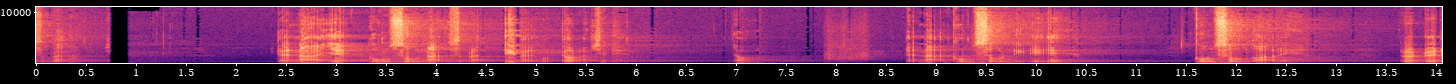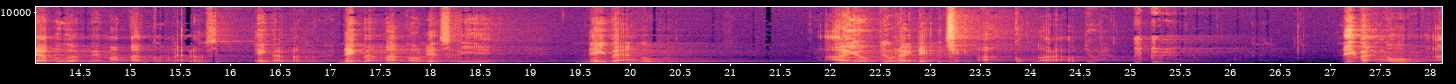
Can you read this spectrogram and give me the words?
ဆိုတာတဏှာရဲ့ကုံဆုံးတာဆိုတာနိဗ္ဗာန်ကိုပြောတာဖြစ်တယ်နော်တဏှာကုံဆုံးနေတယ် ကုံဆုံးသွားတယ်အဲ့တော့တွေ့တဲ့ဘုရားဘယ်မှာအကုန်လဲတော့ဆိုနိဗ္ဗာန်မှာကုန်တယ်နိဗ္ဗာန်မှာကုန်တယ်ဆိုရင်နိဗ္ဗာန်ကိုအာယုပြုတ်လိုက်တဲ့အချိန်မှာကုန်သွားတာကိုပြောတာနိဗ္ဗာန်ကိုအာ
